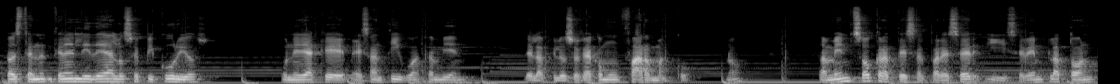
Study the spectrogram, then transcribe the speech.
Entonces tienen la idea los epicúreos, una idea que es antigua también, de la filosofía como un fármaco. También Sócrates, al parecer, y se ve en Platón,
